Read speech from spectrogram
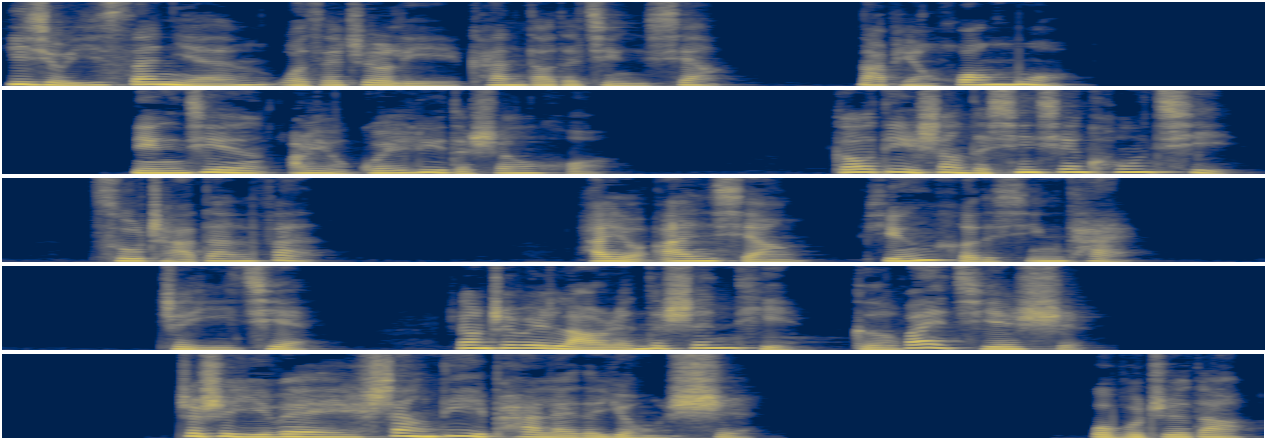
一九一三年我在这里看到的景象，那片荒漠，宁静而有规律的生活，高地上的新鲜空气，粗茶淡饭，还有安详平和的心态。这一切让这位老人的身体格外结实。这是一位上帝派来的勇士。我不知道。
